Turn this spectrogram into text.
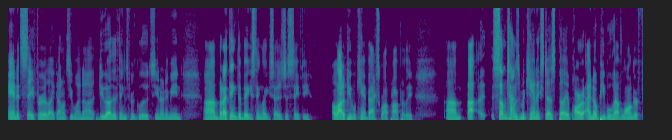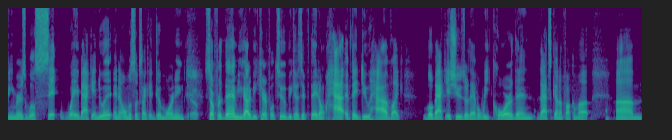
and it's safer. Like, I don't see why not. Do other things for glutes. You know what I mean? Um, but I think the biggest thing, like you said, is just safety. A lot of people can't back squat properly. Um, uh, sometimes mechanics does play a part. I know people who have longer femurs will sit way back into it, and it almost looks like a good morning. Yep. So for them, you got to be careful too, because if they don't have, if they do have like low back issues or they have a weak core, then that's gonna fuck them up. Um,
